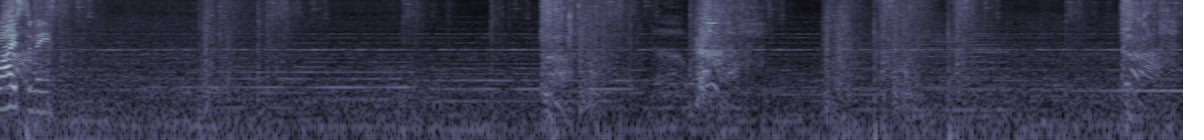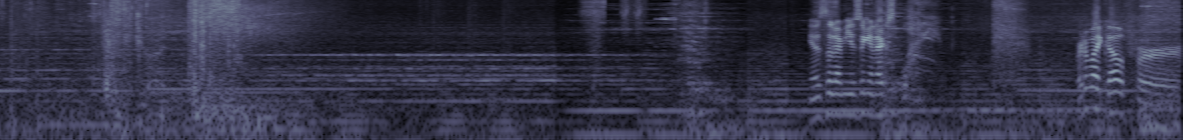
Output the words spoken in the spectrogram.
He's wise to me. Know that I'm using an explain. Where do I go for?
